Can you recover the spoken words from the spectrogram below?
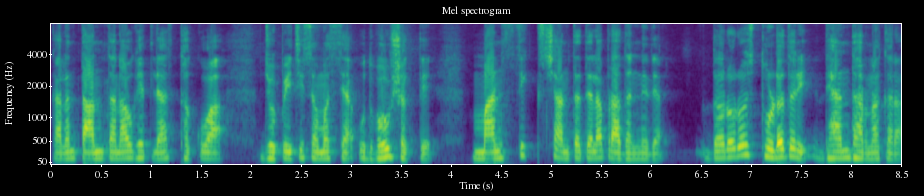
कारण ताणतणाव घेतल्यास थकवा झोपेची समस्या उद्भवू शकते. मानसिक शांततेला प्राधान्य द्या. दररोज थोडं तरी ध्यानधारणा करा.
